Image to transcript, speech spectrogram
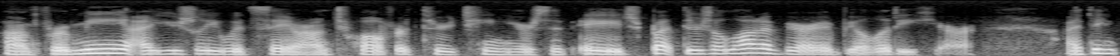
Um, for me, I usually would say around 12 or 13 years of age, but there's a lot of variability here. I think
